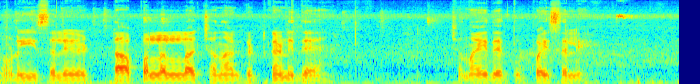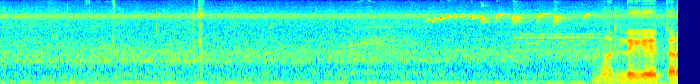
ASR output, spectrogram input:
ನೋಡಿ, ಈ ಸಲ ಟಾಪಲ್ಲೆಲ್ಲ ಚೆನ್ನಾಗಿ ಕಟ್ಕೊಂಡಿದೆ. ಚೆನ್ನಾಗಿದೆ ತುಪ್ಪ ಈ ಸಲ. ಮೊದಲಿಗೆ ಈ ಥರ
